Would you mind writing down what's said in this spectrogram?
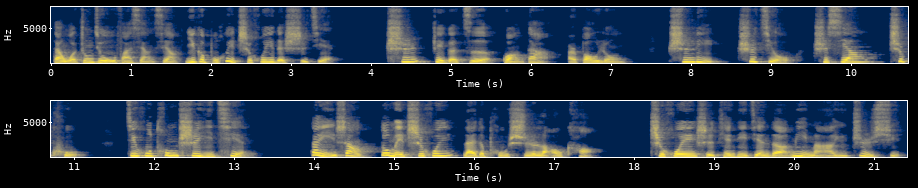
但我终究无法想象一个不会吃灰的世界。吃这个字广大而包容，吃力、吃酒、吃香、吃苦，几乎通吃一切。但以上都没吃灰来的朴实牢靠。吃灰是天地间的密码与秩序，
